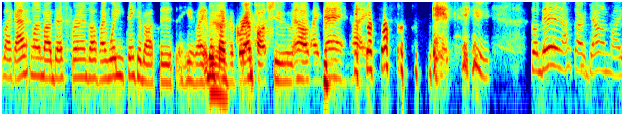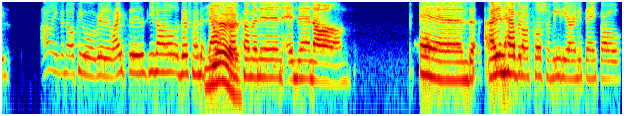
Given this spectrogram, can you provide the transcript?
like I asked one of my best friends, I was like, "What do you think about this?" And he's like, "It looks yeah. like a grandpa shoe," and I was like, "Dang!" Like, so then I started down like, I don't even know if people really like this. You know, this when the doubts yeah. start coming in, and then um, and I didn't have it on social media or anything, so.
